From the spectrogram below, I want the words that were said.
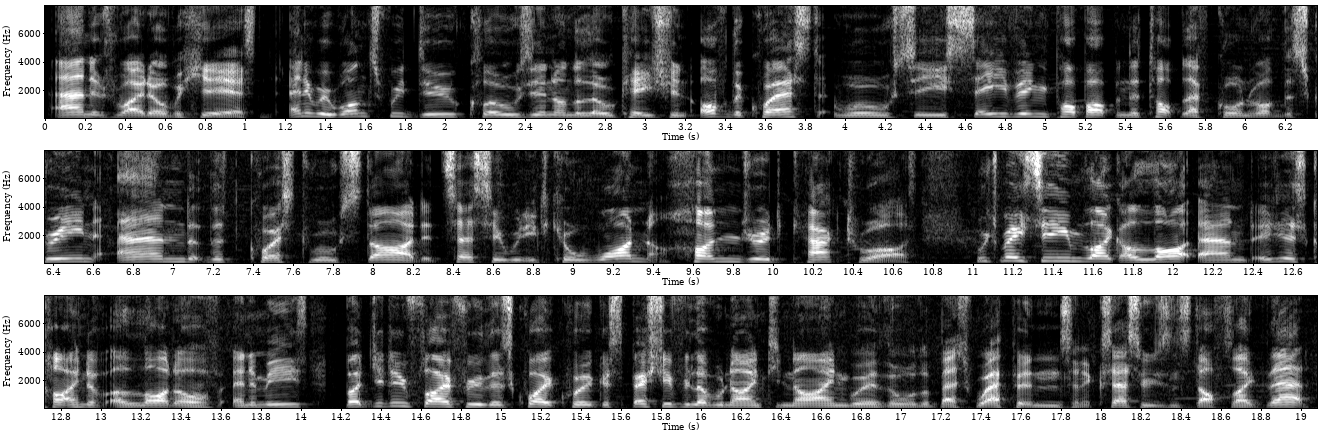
and it's right over here. Anyway, once we do close in on the location of the quest, we'll see saving pop up in the top left corner of the screen and the quest will start. It says here we need to kill 100 cactuars, which may seem seem like a lot, and it is kind of a lot of enemies, but you do fly through this quite quick, especially if you're level 99 with all the best weapons and accessories and stuff like that.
